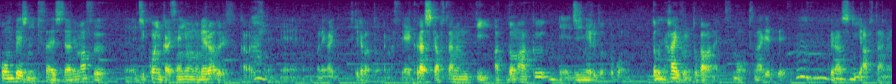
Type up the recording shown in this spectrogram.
ホームページに記載してあります、え実行委員会専用のメールアドレスからですね、はい、えー、お願いできればと思います、えー、クラシックアフタヌーンティーアットマーク、えー、gmail.com 特にハイフンとかはないです、もうつなげて倉敷アフタヌーンテ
